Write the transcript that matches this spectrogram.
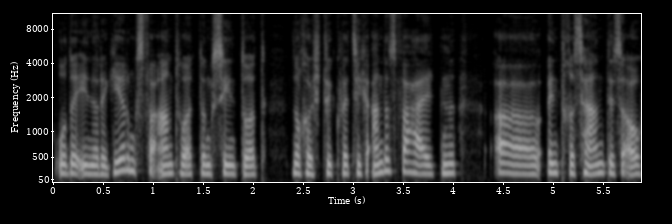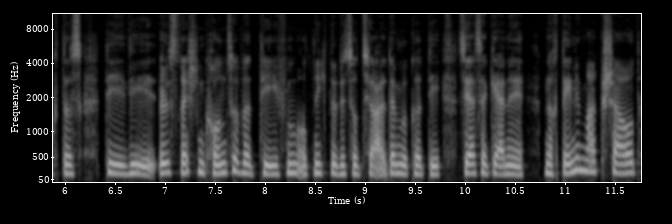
oder in Regierungsverantwortung sind, dort noch ein Stück weit sich anders verhalten. Äh, interessant ist auch, dass die, die österreichischen Konservativen und nicht nur die Sozialdemokratie sehr, sehr gerne nach Dänemark schaut,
